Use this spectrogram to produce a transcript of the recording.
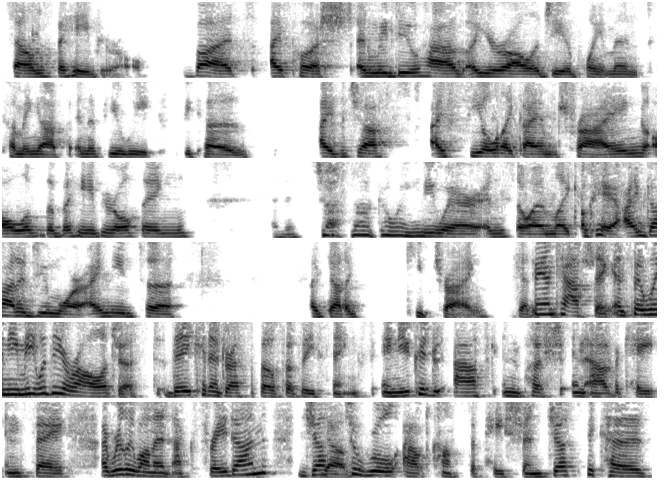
sounds behavioral. But I pushed and we do have a urology appointment coming up in a few weeks because I just, I feel like I am trying all of the behavioral things and it's just not going anywhere. And so I'm like, okay, I got to do more. I need to, I got to keep trying. Fantastic. And so when you meet with the urologist, they can address both of these things. And you could ask and push and advocate and say, I really want an x ray done just yeah. to rule out constipation, just because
